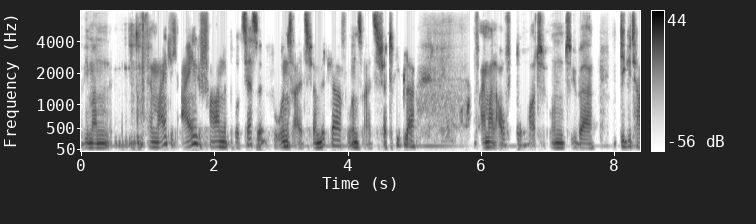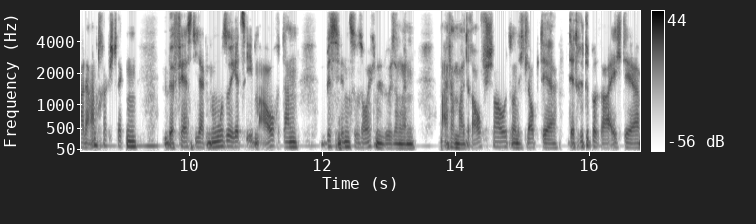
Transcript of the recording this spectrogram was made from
wie man vermeintlich eingefahrene Prozesse für uns als Vermittler, für uns als Vertriebler auf einmal aufbohrt und über digitale Antragsstrecken, über Versdiagnose jetzt eben auch dann bis hin zu solchen Lösungen einfach mal draufschaut. Und ich glaube, der, der dritte Bereich, der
